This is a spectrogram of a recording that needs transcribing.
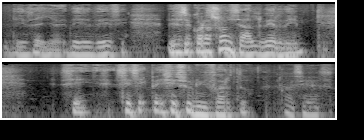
de, ese, de, ese, de ese, corazón verde, ese es un infarto. Así es.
